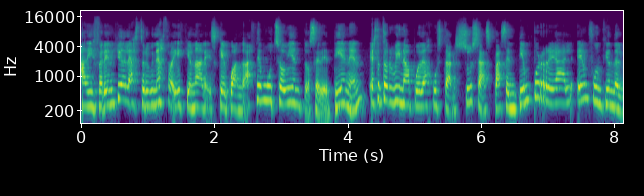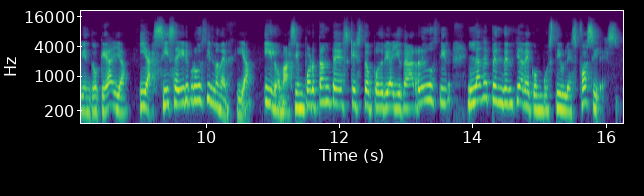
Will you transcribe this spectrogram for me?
A diferencia de las turbinas tradicionales que cuando hace mucho viento se detienen, esta turbina puede ajustar sus aspas en tiempo real en función del viento que haya y así seguir produciendo energía. Y lo más importante es que esto podría ayudar a reducir la dependencia de combustibles fósiles.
